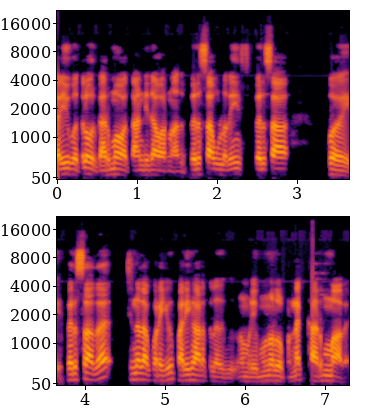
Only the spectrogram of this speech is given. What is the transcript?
கலியுகத்துல ஒரு கர்மாவை தாண்டி தான் வரணும். அது பெருசா உள்ளதையும் பெருசா பெருசாத சின்னதாக குறைக்கிறது பரிகாரத்துல இருக்குது நம்முடைய முன்னோர்கள் பண்ண கர்மாவை.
